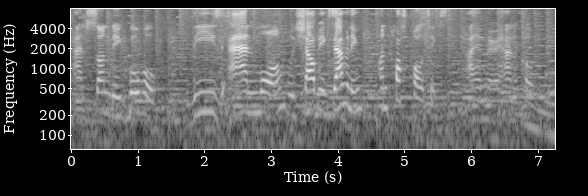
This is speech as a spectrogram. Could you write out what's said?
and Sunday Igboho? These and more we shall be examining on Plus Politics. I am Mary Anna Cole.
